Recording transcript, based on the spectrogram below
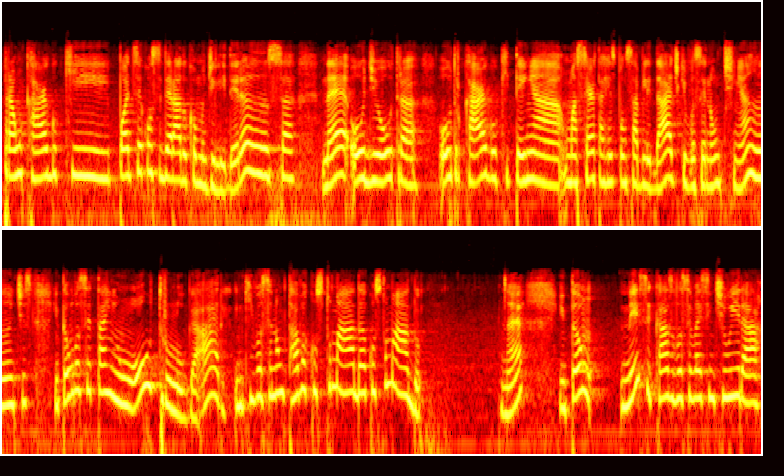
para um cargo que pode ser considerado como de liderança, né? Ou de outra outro cargo que tenha uma certa responsabilidade que você não tinha antes. Então você está em um outro lugar em que você não estava acostumada, acostumado, né? Então nesse caso você vai sentir o irá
